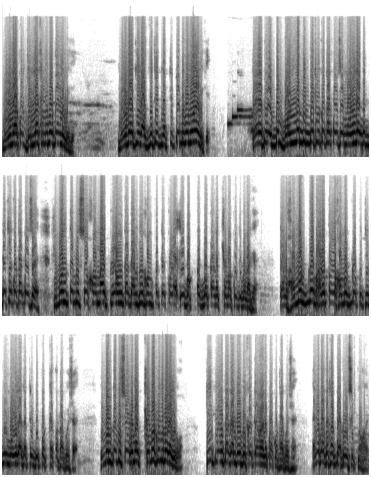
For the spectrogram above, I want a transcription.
মহিলা অকল জিল্লা খেলিবৰ কাৰণে নেকি? মহিলা কি ৰাজনীতিত নেতৃত্ব দিব নোৱাৰে নেকি? একদম বর্ণ বিদ্বেষী কথা কৈছে, মহিলা বিদ্বেষী কথা কৈছে। হিমন্ত বিশ্ব শৰ্মাই প্ৰিয়ংকা গান্ধী সম্পৰ্কে কৰা এই বক্তব্যৰ কাৰণে ক্ষমা খুজিব লাগে। তেওঁ সমগ্ৰ ভাৰতৰ সমগ্ৰ পৃথিৱীৰ মহিলা জাতিৰ বিপক্ষে কথা কৈছে। হিমন্ত বিশ্ব শৰ্মাই ক্ষমা খুজিব লাগিব। কি প্ৰিয়ংকা গান্ধীৰ বিষয়ে তেওঁ এনেকুৱা কথা কৈছে? এনেকুৱা কথা কোৱাটো উচিত নহয়।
